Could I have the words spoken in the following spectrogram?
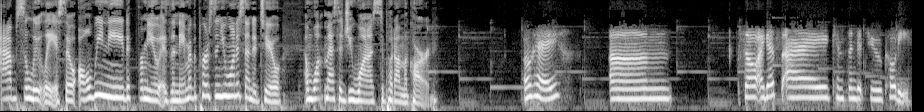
Absolutely. So all we need from you is the name of the person you want to send it to and what message you want us to put on the card. Okay. Um, so I guess I can send it to Cody.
